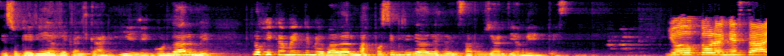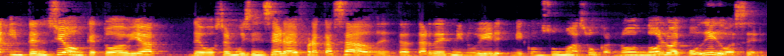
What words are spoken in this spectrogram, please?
Eso quería recalcar. Y el engordarme, lógicamente, me va a dar más posibilidades de desarrollar diabetes. Yo, doctora, en esta intención que todavía debo ser muy sincera, he fracasado de tratar de disminuir mi consumo de azúcar. No, no lo he podido hacer.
